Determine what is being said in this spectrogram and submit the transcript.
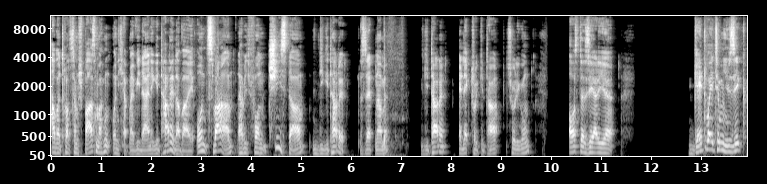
aber trotzdem Spaß machen. Und ich habe mal wieder eine Gitarre dabei. Und zwar habe ich von G-Star die Gitarre, Setname, Gitarre, Electric Guitar, Entschuldigung, aus der Serie Gateway to Music.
